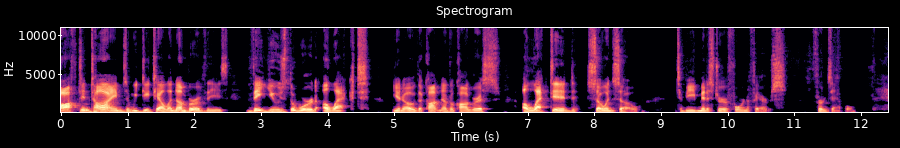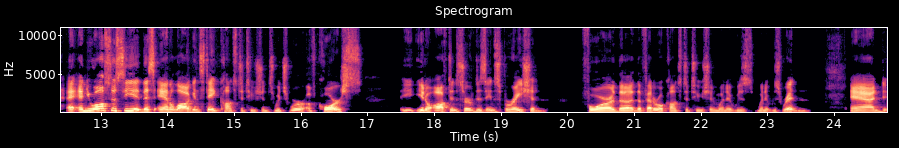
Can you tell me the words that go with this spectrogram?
oftentimes, and we detail a number of these, they use the word elect. You know, the Continental Congress elected so and so to be Minister of Foreign Affairs, for example. And, and, you also see this analog in state constitutions, which were, of course, you know, often served as inspiration for the the federal constitution when it was when it was written. And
